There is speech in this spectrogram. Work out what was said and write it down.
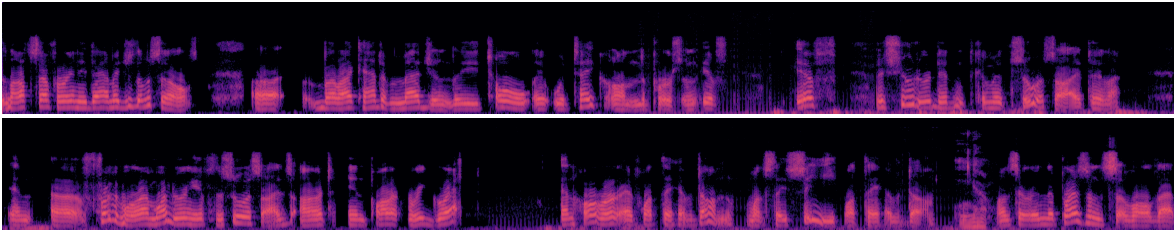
not suffer any damage themselves. Uh, but I can't imagine the toll it would take on the person if if the shooter didn't commit suicide. And and uh, furthermore, I'm wondering if the suicides aren't in part regret and horror at what they have done once they see what they have done. Yeah. Once they're in the presence of all that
